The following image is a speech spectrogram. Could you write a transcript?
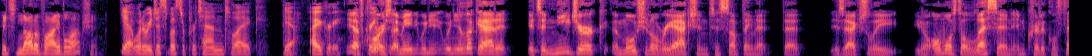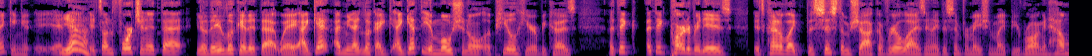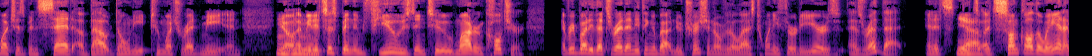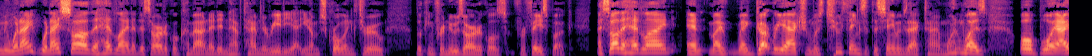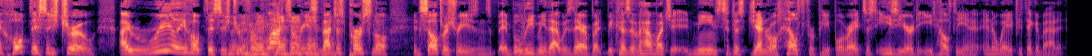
it's not a viable option. yeah, what are we just supposed to pretend like? Yeah, I agree. Yeah, That's of crazy. course. I mean, when you when you look at it, it's a knee jerk emotional reaction to something that that is actually you know almost a lesson in critical thinking and Yeah. it's unfortunate that you know they look at it that way i get i mean i look i, I get the emotional appeal here because i think i think part of it is it's kind of like the system shock of realizing like this information might be wrong and how much has been said about don't eat too much red meat and you know i mean mm-hmm. it's just been infused into modern culture everybody that's read anything about nutrition over the last 20 30 years has read that and it's, Yeah. it's it's sunk all the way in. I mean, when I when I saw the headline of this article come out and I didn't have time to read it yet, you know, I'm scrolling through looking for news articles for Facebook. I saw the headline and my my gut reaction was two things at the same exact time. One was, "Oh boy, I hope this is true. I really hope this is true for lots of reasons, not just personal and selfish reasons. And believe me, that was there, but because of how much it means to just general health for people, right? It's just easier to eat healthy in a, in a way if you think about it."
